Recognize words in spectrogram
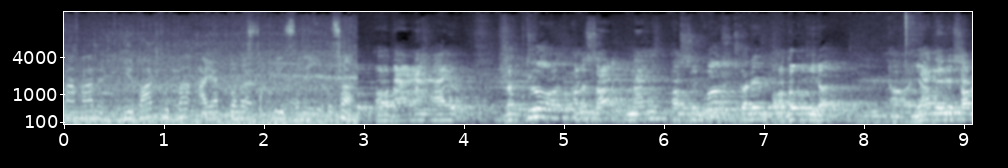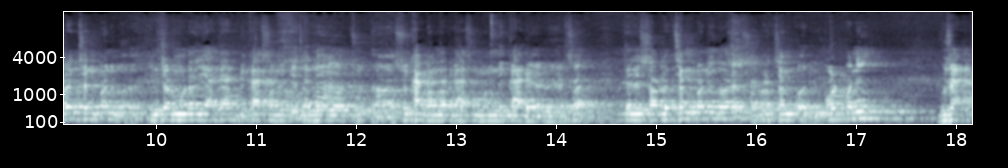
सामान निर्बाध रूपमा आयात गर्न सक्ने जनाइएको छ। अवधारणा आयो र त्यो अनुसार उना अस्सीको करिब भदौतिर यहाँनिर सर्वेक्षण पनि भयो। इन्टरमोडल यातायात विकास समिति जसले यो सु- अ, सुक्खा बन्दरगाह सम्बन्धी कार्यहरू हेर्छ त्यसले सर्वेक्षण पनि गर्यो। सर्वेक्षणको रिपोर्ट पनि बुझायो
